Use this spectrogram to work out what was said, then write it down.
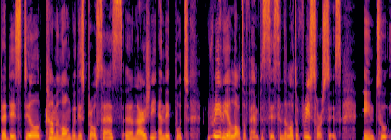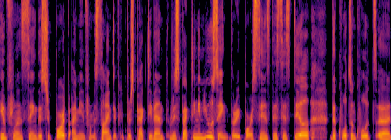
that they still come along with this process uh, largely and they put really a lot of emphasis and a lot of resources into influencing this report. I mean, from a scientific perspective and respecting and using the report, since this is still the quote unquote uh,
